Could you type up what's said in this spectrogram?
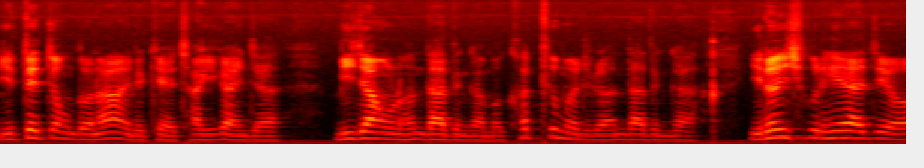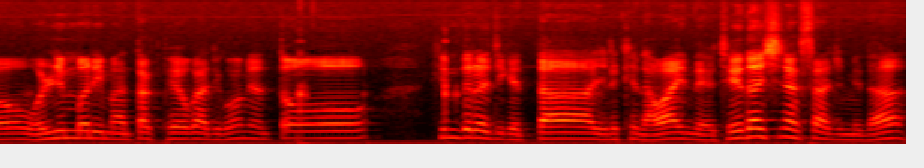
이때 정도나 이렇게 자기가 이제 미장을 한다든가 뭐 커트 머리를 한다든가 이런 식으로 해야죠. 올림머리만 딱 배워 가지고 하면 또 힘들어지겠다 이렇게 나와 있네요. 재단 신약 사주입니다.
